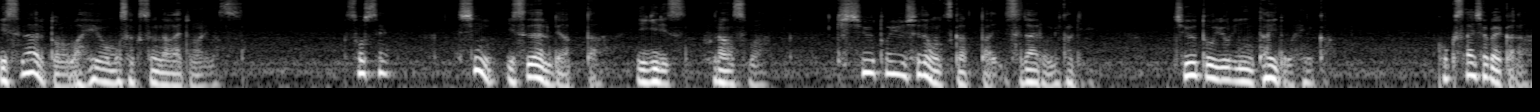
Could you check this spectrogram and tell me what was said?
イスラエルとの和平を模索する流れとなります。そして新イスラエルであったイギリスフランスは奇襲という手段を使ったイスラエルを見限り中東寄りに態度を変化。国際社会から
